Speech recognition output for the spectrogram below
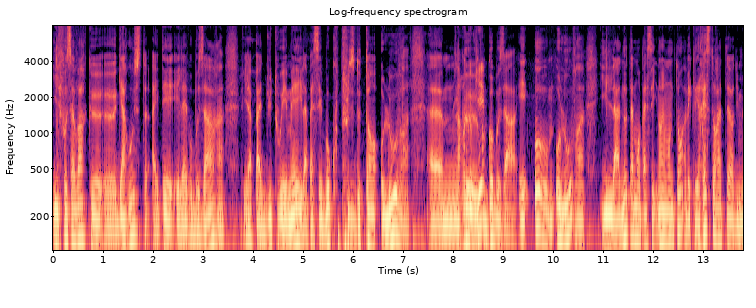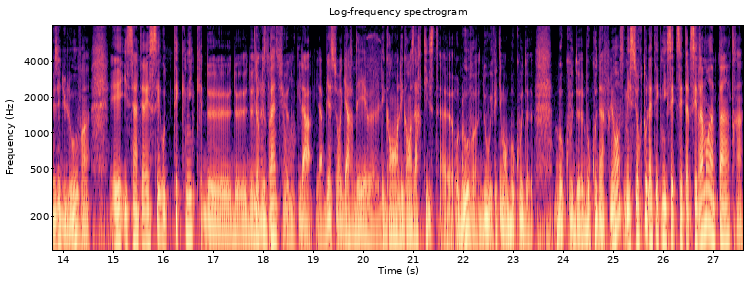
Il faut savoir que euh, Garouste a été élève aux Beaux-Arts. Il n'a pas du tout aimé. Il a passé beaucoup plus de temps au Louvre qu'aux Beaux-Arts. Et au, au Louvre, il a notamment passé énormément de temps avec les restaurateurs du musée du Louvre et il s'est intéressé aux techniques de, de, peinture. Donc il a, il a bien sûr regardé euh, les, grands, les grands artistes euh, au Louvre, d'où effectivement beaucoup de beaucoup de beaucoup d'influence, mais surtout la technique. C'est vraiment un peintre hein.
